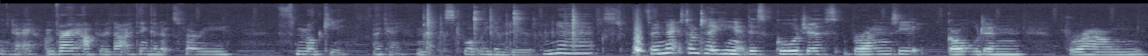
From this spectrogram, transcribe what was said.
Okay, I'm very happy with that. I think it looks very smoky. Okay, next, what are we going to do next? So next I'm taking this gorgeous bronzy golden brown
